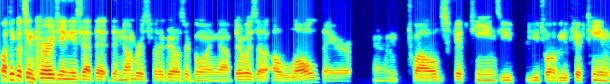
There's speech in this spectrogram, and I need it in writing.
Well, I think what's encouraging is that the, the numbers for the girls are going up. There was a, a lull there, um, 12s, 15s, U, U12, U15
